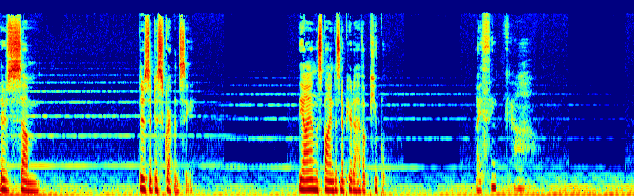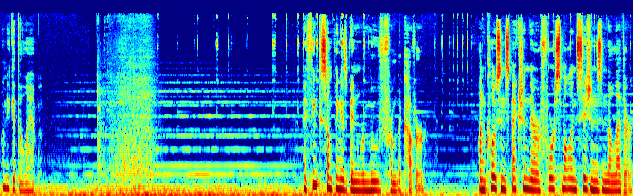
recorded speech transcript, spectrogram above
There's some. There's a discrepancy. The eye on the spine doesn't appear to have a pupil. I think. Uh, let me get the lamp. I think something has been removed from the cover. On close inspection, there are four small incisions in the leather,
